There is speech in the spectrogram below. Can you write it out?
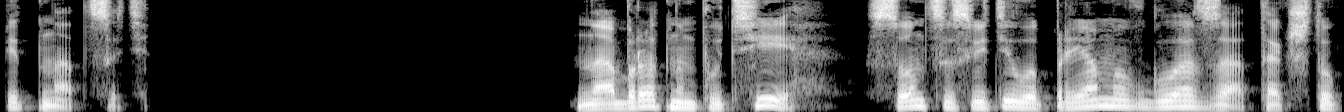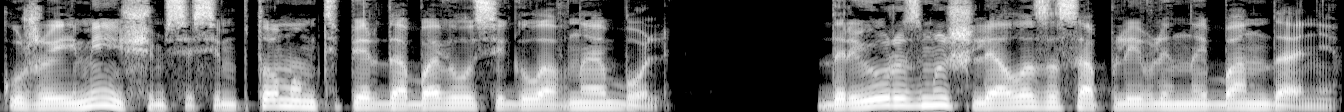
15. На обратном пути солнце светило прямо в глаза, так что к уже имеющимся симптомам теперь добавилась и головная боль. Дрю размышляла за сопливленной бандане.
